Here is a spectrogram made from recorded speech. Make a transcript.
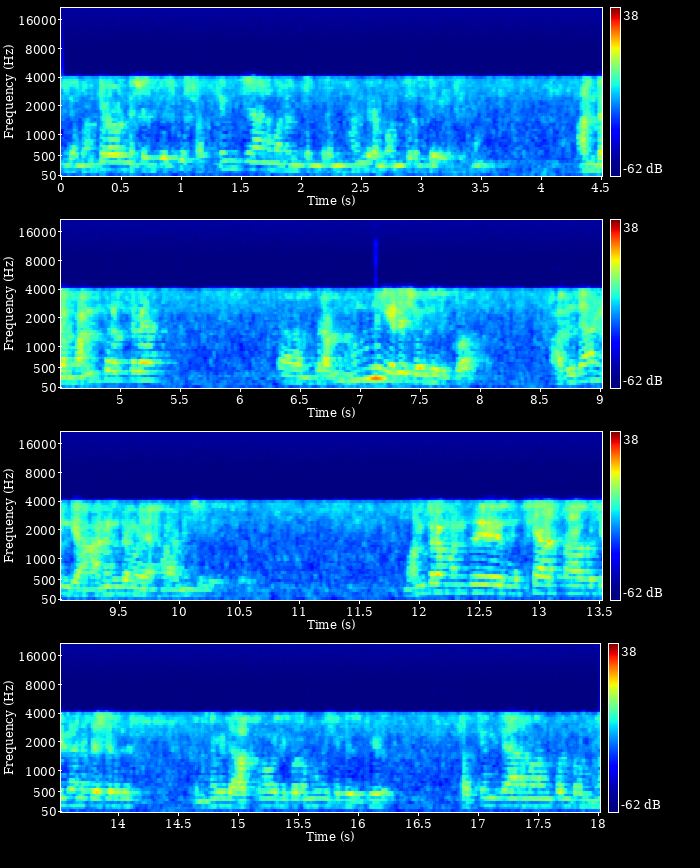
இந்த மந்திரவர்ண சப்தத்துக்கு சத்தியம் ஞானம் அனந்தம் பிரம்மாங்கிற மந்திரத்தை எழுதணும். அந்த மந்திரத்துல பிரம்மம்னு எதை சொல்லியிருக்கோ அதுதான் இங்க ஆனந்தமயகான்னு சொல்லியிருக்கு. மந்திரம் வந்து முக்கிய ஆத்மாவை பற்றி தானே பேசுறது பிரம்மவித ஆத்மவதி பரம்னு சொல்லியிருக்கு. சத்தியம் ஞானமனந்தம் பிரம்ம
